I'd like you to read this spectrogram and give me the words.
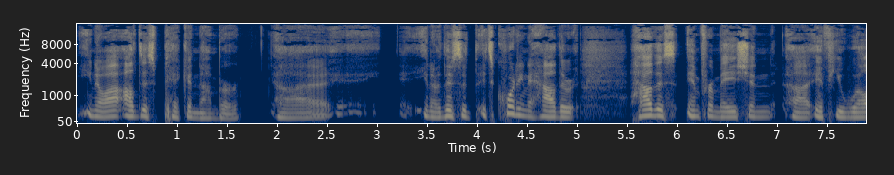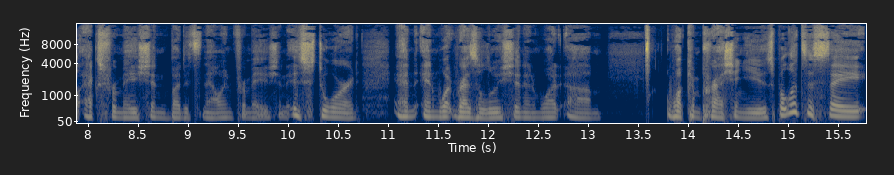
you know, I'll just pick a number. Uh, you know, this it's according to how the how this information, uh, if you will, exformation, but it's now information, is stored, and and what resolution and what um, what compression you use. But let's just say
